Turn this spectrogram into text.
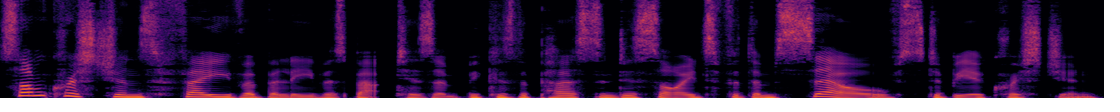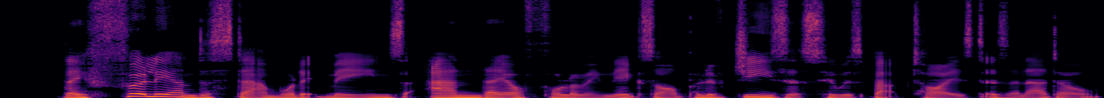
Some Christians favour believers' baptism because the person decides for themselves to be a Christian. They fully understand what it means and they are following the example of Jesus, who was baptized as an adult.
